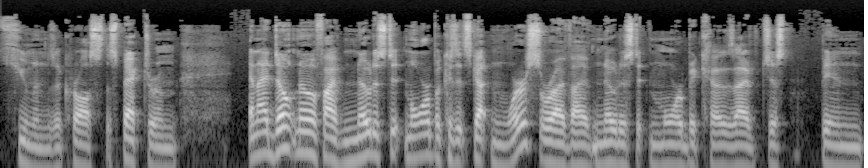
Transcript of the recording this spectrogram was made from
humans across the spectrum. And I don't know if I've noticed it more because it's gotten worse, or if I've noticed it more because I've just been,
